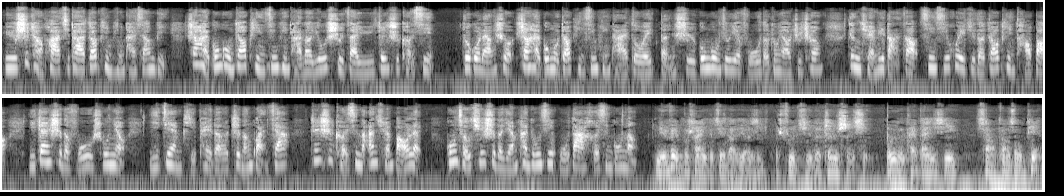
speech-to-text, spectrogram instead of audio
与市场化其他招聘平台相比，上海公共招聘新平台的优势在于真实可信。周国良说：“上海公共招聘新平台作为本市公共就业服务的重要支撑，正全力打造信息汇聚的招聘淘宝、一站式的服务枢纽、一键匹配的智能管家、真实可信的安全堡垒、供求趋势的研判中心五大核心功能。免费不算一个最大的要素，数据的真实性不用太担心上当受骗，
